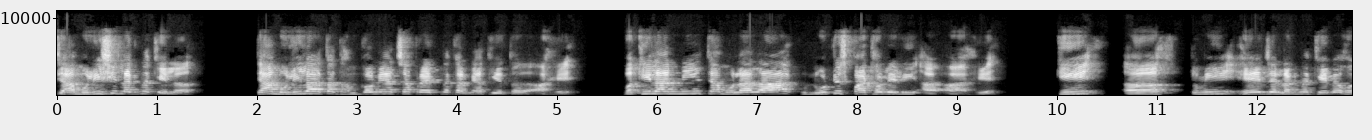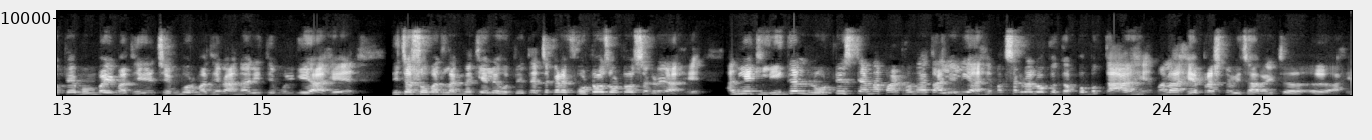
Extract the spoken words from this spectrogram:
ज्या मुलीशी लग्न केलं त्या मुलीला आता धमकवण्याचा प्रयत्न करण्यात येत आहे. वकिलांनी त्या मुलाला नोटीस पाठवलेली आहे की अं, तुम्ही हे जे लग्न केले होते मुंबईमध्ये चेंबूरमध्ये राहणारी ती मुलगी आहे तिच्यासोबत लग्न केले होते त्यांच्याकडे फोटो वोटो सगळे आहे. आणि एक लिगल नोटीस त्यांना पाठवण्यात आलेली आहे. मग सगळे लोक गप्प का आहे? मला हे प्रश्न विचारायचं आहे.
